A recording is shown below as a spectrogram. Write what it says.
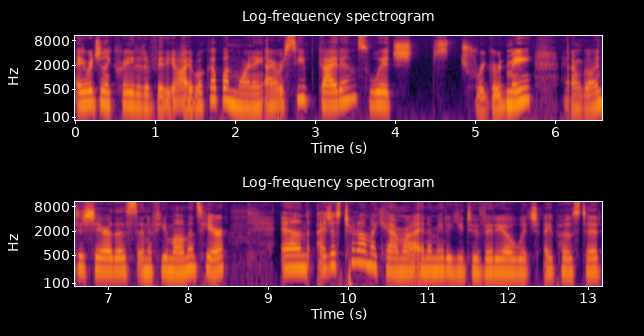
I originally created a video. I woke up one morning, I received guidance which triggered me, and I'm going to share this in a few moments here. And I just turned on my camera and I made a YouTube video which I posted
